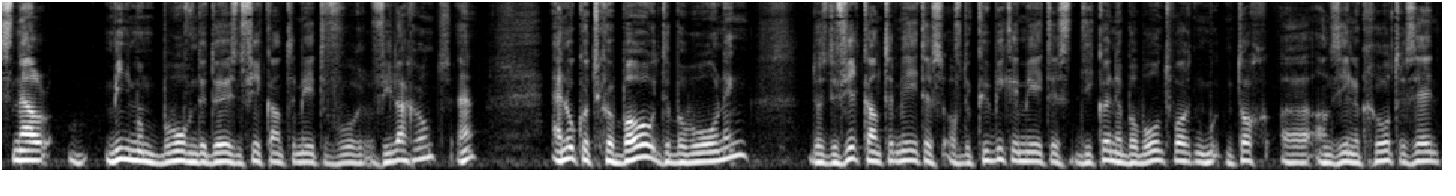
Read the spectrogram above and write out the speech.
Snel minimum boven de 1000 vierkante meter voor villagrond. Hè. En ook het gebouw, de bewoning, dus de vierkante meters of de kubieke meters die kunnen bewoond worden, moeten toch uh, aanzienlijk groter zijn.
